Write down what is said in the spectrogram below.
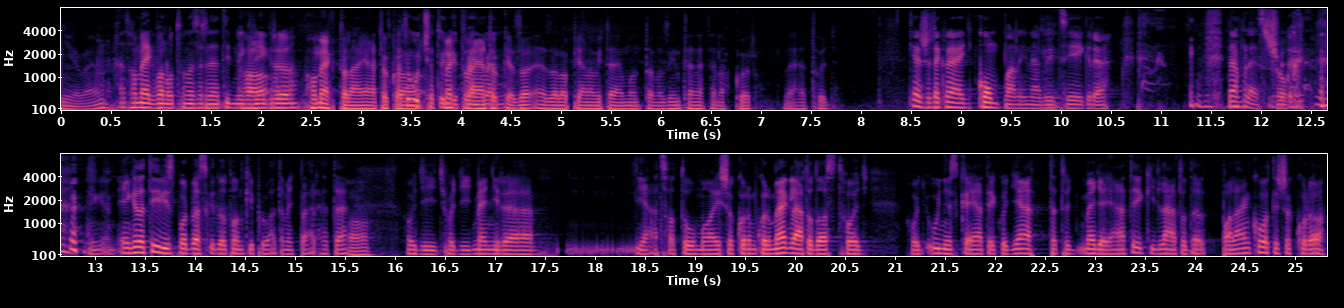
nyilván. Hát ha megvan otthon az eredetid még ha, régről. Ha megtaláljátok, hát a, megtaláljátok ez, a, ez alapján, amit elmondtam az interneten, akkor lehet, hogy Keresetek rá egy Company nevű cégre. Nem lesz sok. Igen. Én a TV Sport Basketball pont kipróbáltam egy pár hete, Aha. hogy így, hogy így mennyire játszható ma, és akkor amikor meglátod azt, hogy, hogy úgy néz ki a játék, hogy, ját, tehát, hogy megy a játék, így látod a palánkot, és akkor a,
